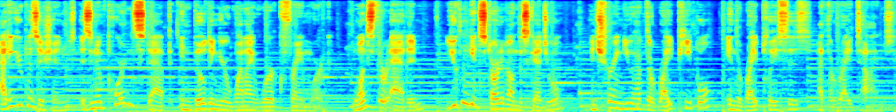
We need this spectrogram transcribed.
Adding your positions is an important step in building your When I Work framework. Once they're added, you can get started on the schedule, ensuring you have the right people in the right places at the right times.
